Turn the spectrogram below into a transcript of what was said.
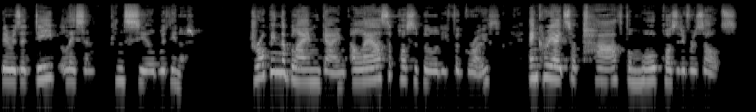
there is a deep lesson concealed within it. Dropping the blame game allows the possibility for growth and creates a path for more positive results.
